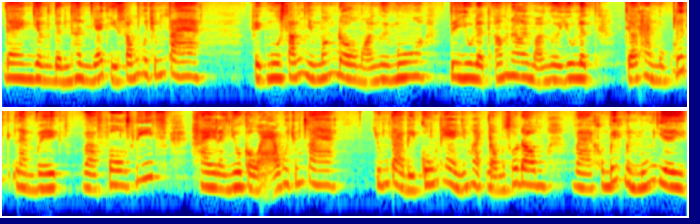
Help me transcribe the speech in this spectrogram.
đang dần định hình giá trị sống của chúng ta. Việc mua sắm những món đồ mọi người mua, đi du lịch ở nơi mọi người du lịch trở thành mục đích làm việc và false needs hay là nhu cầu ảo của chúng ta. Chúng ta bị cuốn theo những hoạt động số đông và không biết mình muốn gì,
